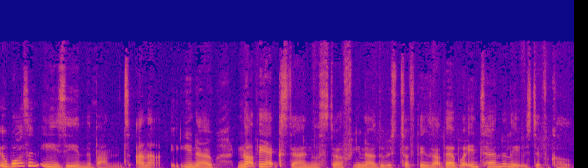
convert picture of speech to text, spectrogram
it wasn't easy in the band. And, I, you know, not the external stuff, you know, there was tough things out there, but internally it was difficult.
